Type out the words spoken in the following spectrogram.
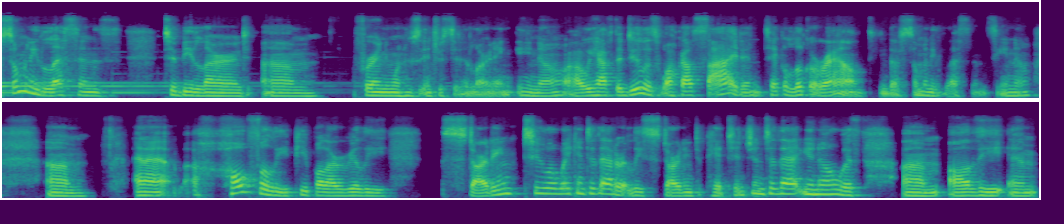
there's so many lessons to be learned um, for anyone who's interested in learning. You know, all we have to do is walk outside and take a look around. There's so many lessons, you know, um, and I, hopefully people are really starting to awaken to that or at least starting to pay attention to that you know with um, all the um,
